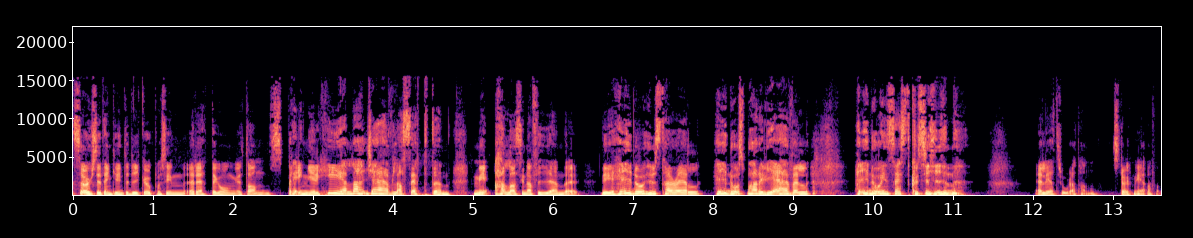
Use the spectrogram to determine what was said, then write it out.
Cersei tänker inte dyka upp på sin rättegång utan spränger hela jävla septen med alla sina fiender. Det är hej då hus Tyrell, hej då sparvjävel, hej då incestkusin. Eller jag tror att han strök med i alla fall.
